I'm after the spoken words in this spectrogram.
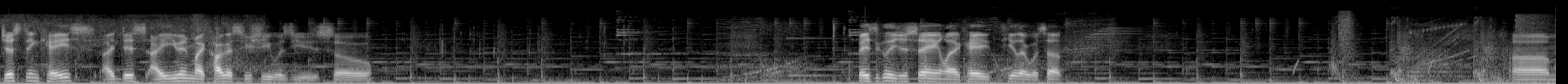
just in case, I just, I even my Kagutsuchi was used, so basically just saying like, hey healer, what's up? Um,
